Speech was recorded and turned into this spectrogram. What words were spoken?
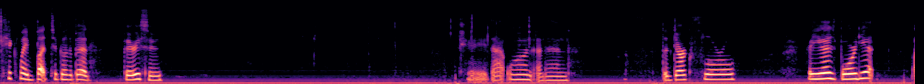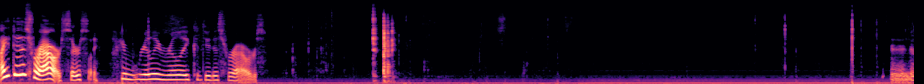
kick my butt to go to bed very soon. Okay, that one, and then the dark floral. Are you guys bored yet? I could do this for hours, seriously. I really, really could do this for hours. And a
